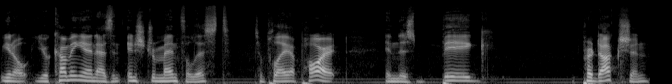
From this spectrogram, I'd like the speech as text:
you know you're coming in as an instrumentalist to play a part in this big production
